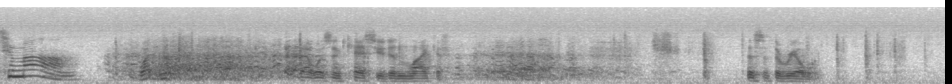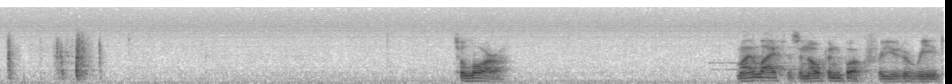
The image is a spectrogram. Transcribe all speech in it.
To Mom. What? That was in case you didn't like it. This is the real one. To Laura. My life is an open book for you to read.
